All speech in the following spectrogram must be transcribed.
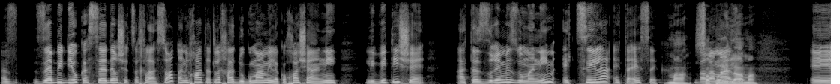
אז זה בדיוק הסדר שצריך לעשות. אני יכולה לתת לך דוגמה מלקוחה שאני ליוויתי, שהתזרים מזומנים הצילה את העסק. מה? ספרי הזאת. למה. אה,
